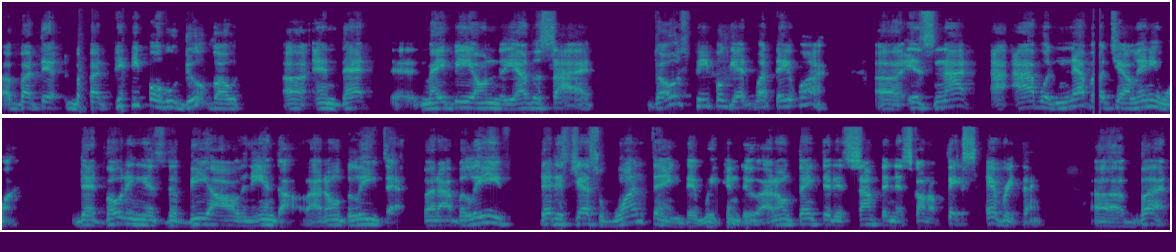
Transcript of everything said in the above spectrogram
Uh, but there, but people who do vote, uh, and that uh, may be on the other side, those people get what they want. Uh, it's not. I, I would never tell anyone that voting is the be all and end all. I don't believe that, but I believe that it's just one thing that we can do. I don't think that it's something that's going to fix everything. Uh, but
